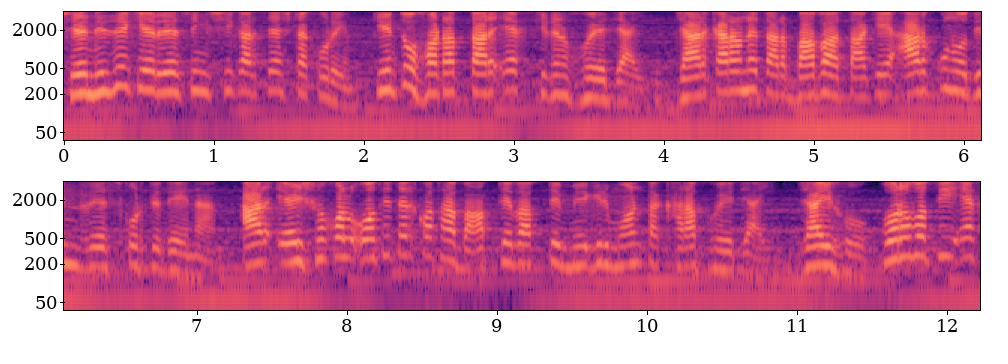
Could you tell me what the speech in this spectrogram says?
সে নিজেকে রেসিং শেখার চেষ্টা করে। কিন্তু হঠাৎ তার অ্যাক্সিডেন্ট হয়ে যায়, যার কারণে তার বাবা তাকে আর কোনোদিন রেস করতে দেয় না। আর এই সকল অতীতের কথা ভাবতে ভাবতে মেগির মনটা খারাপ হয়ে যায়। যাই হোক, পরবর্তী এক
